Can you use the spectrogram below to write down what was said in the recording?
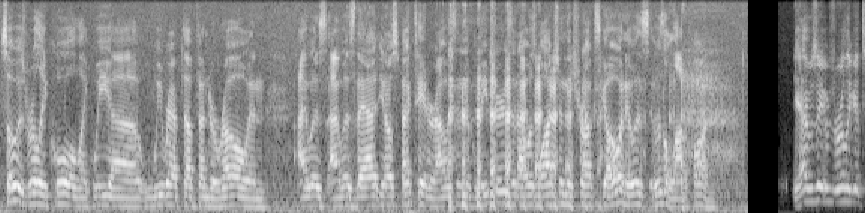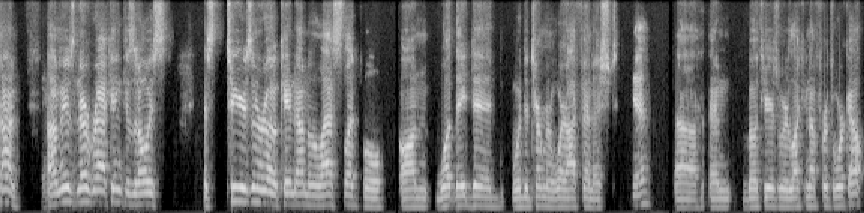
So it was really cool. Like we uh, we wrapped up vendor row and. I was I was that you know spectator. I was in the bleachers and I was watching the trucks go, and it was it was a lot of fun. Yeah, it was it was a really good time. Um, it was nerve wracking because it always it's two years in a row came down to the last sled pull on what they did would determine where I finished. Yeah. Uh, and both years we were lucky enough for it to work out.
